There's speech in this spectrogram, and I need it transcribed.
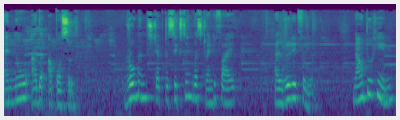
and no other apostle. Romans chapter 16 verse 25 i'll read it for you. Now to him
